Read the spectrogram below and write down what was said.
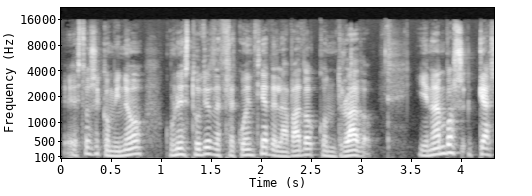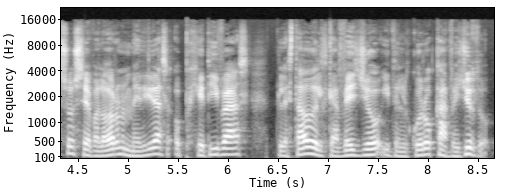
Esto se combinó con un estudio de frecuencia de lavado controlado. Y en ambos casos se evaluaron medidas objetivas del estado del cabello y del cuero cabelludo.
